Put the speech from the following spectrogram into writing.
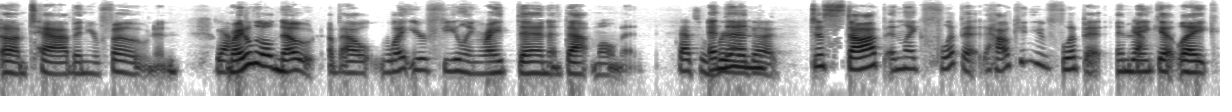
um, tab in your phone and yeah. write a little note about what you're feeling right then at that moment that's and really then good just stop and like flip it how can you flip it and yeah. make it like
